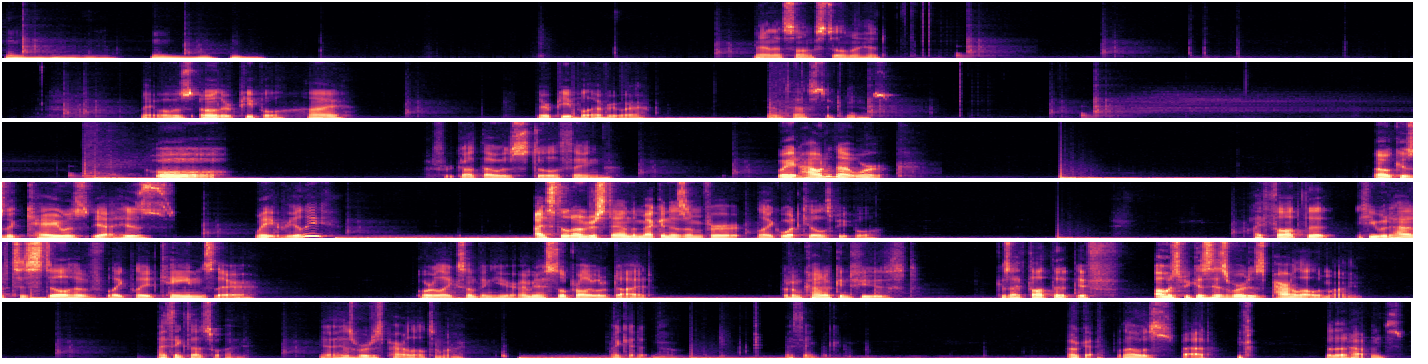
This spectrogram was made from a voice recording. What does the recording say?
Man, mm-hmm. mm-hmm. That song's still in my head. Wait, what was. Oh, there are people. Hi. There are people everywhere. Fantastic news. Oh! I forgot that was still a thing. Wait, how did that work? Oh, because the K was. Yeah, his. Wait, really? I still don't understand the mechanism for, like, what kills people. I thought that he would have to still have, like, played Kayn's there or like something here. I mean, I still probably would have died. But I'm kind of confused. Because I thought that if. Oh, it's because his word is parallel to mine. I think that's why. Yeah, his word is parallel to mine. I get it now. I think. Okay, well, that was bad. but that happens.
